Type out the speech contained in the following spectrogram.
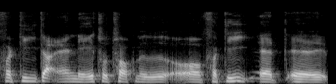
fordi der er NATO-topmøde, og fordi at øh,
